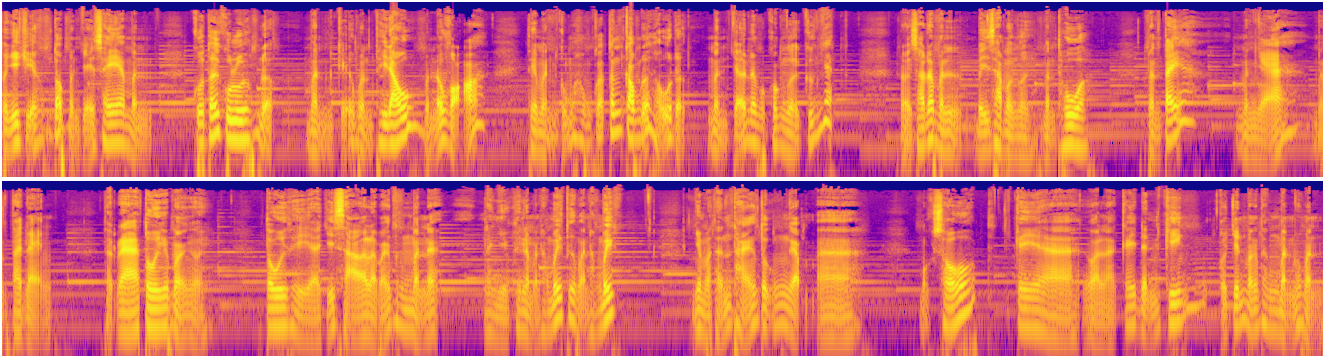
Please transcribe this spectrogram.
Mình di chuyển không tốt mình chạy xe mình cua tới cua lui không được. Mình kiểu mình thi đấu mình đấu võ thì mình cũng không có tấn công đối thủ được. Mình trở nên một con người cứng nhắc. Rồi sau đó mình bị sao mọi người? Mình thua mình té mình ngã mình tai nạn. Thật ra tôi với mọi người tôi thì à, chỉ sợ là bản thân mình á là nhiều khi là mình không biết thứ mình không biết. Nhưng mà thỉnh thoảng tôi cũng gặp à, một số cái à, gọi là cái định kiến của chính bản thân mình với mình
